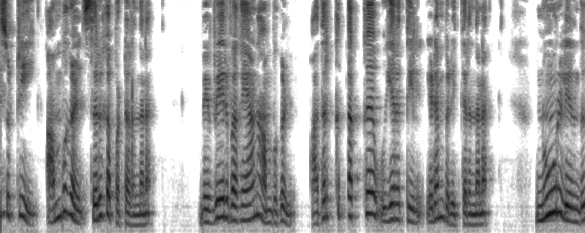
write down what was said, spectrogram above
சுற்றி அம்புகள் செருகப்பட்டிருந்தன. வெவ்வேறு வகையான அம்புகள் அதற்கு தக்க உயரத்தில் இடம் பிடித்திருந்தன. நூறிலிருந்து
